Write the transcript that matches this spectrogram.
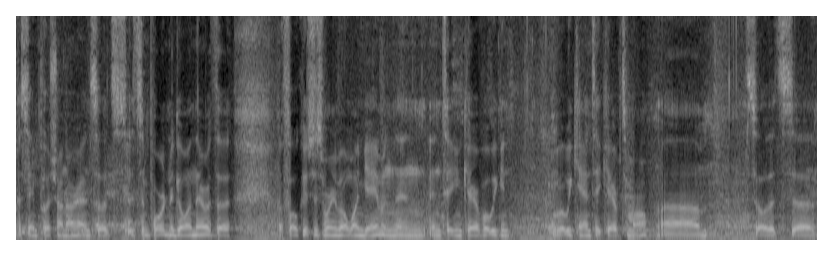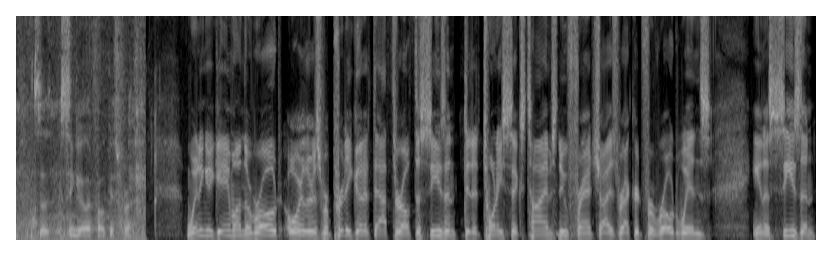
the same push on our end. So it's it's important to go in there with a, a focus, just worrying about one game and, and, and, taking care of what we can what we can take care of tomorrow. Um, so that's uh, it's a singular focus for us. Winning a game on the road, Oilers were pretty good at that throughout the season. Did it 26 times, new franchise record for road wins in a season.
